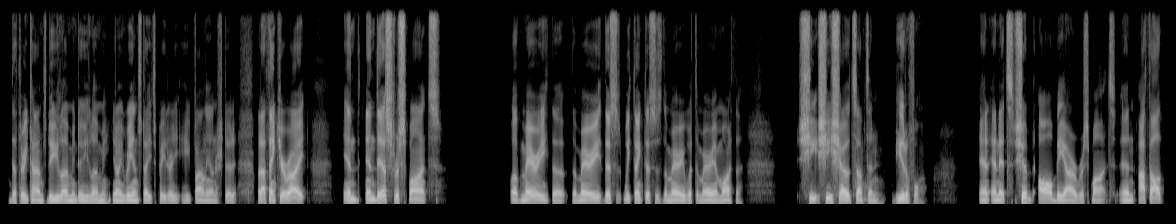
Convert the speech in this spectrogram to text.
The three times, do you love me? Do you love me? You know, he reinstates Peter. He, he finally understood it. But I think you're right. In in this response of Mary, the the Mary, this we think this is the Mary with the Mary and Martha. She she showed something beautiful. And and it should all be our response. And I thought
